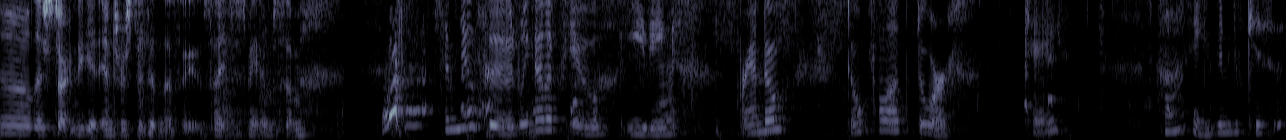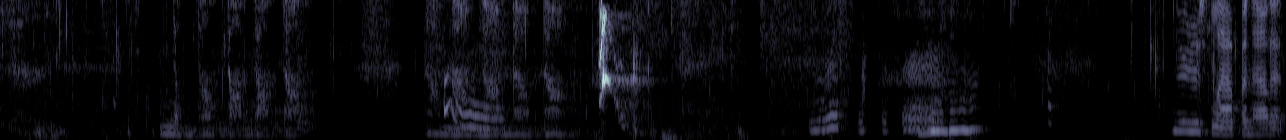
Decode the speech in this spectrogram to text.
oh, they're starting to get interested in the food. So I just made them some some new food. We got a few eating. Brando, don't fall out the door. Okay? Hi, you gonna give kisses? Nom nom nom nom nom. Nom nom nom nom nom. They're just lapping at it.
